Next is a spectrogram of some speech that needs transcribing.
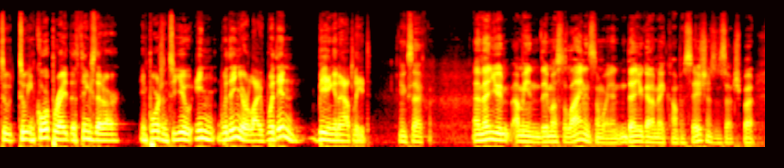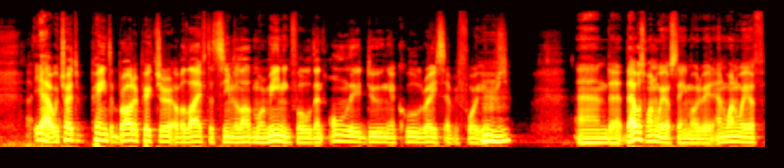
to to incorporate the things that are important to you in within your life, within being an athlete. exactly. And then you, I mean, they must align in some way, and then you gotta make compensations and such. But uh, yeah, we tried to paint a broader picture of a life that seemed a lot more meaningful than only doing a cool race every four years. And uh, that was one way of staying motivated, and one way of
